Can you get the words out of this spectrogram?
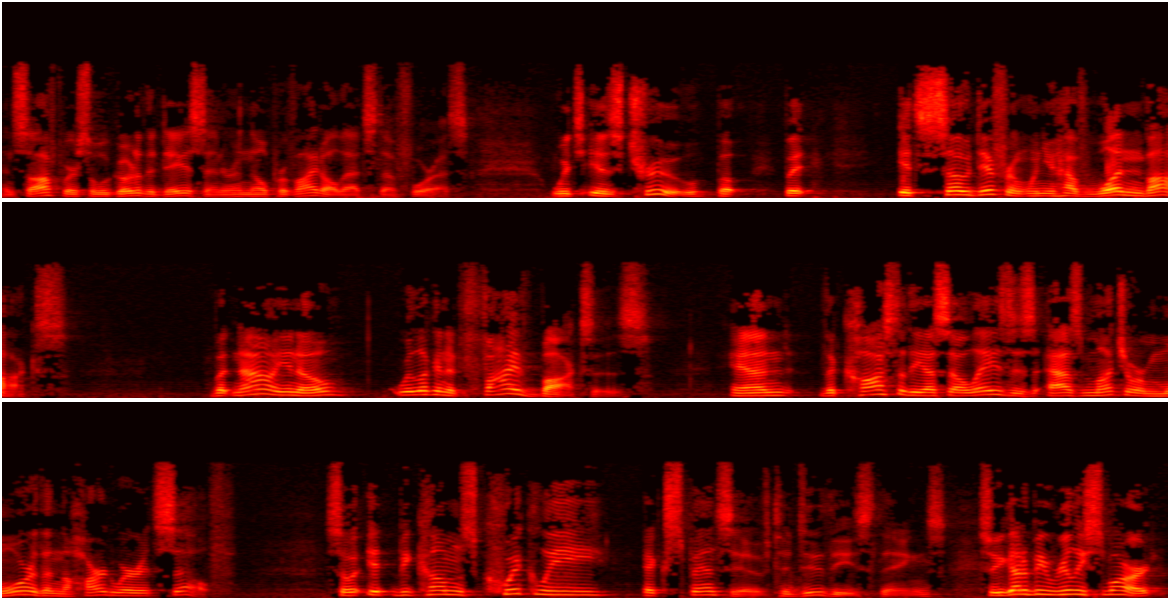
and software, so we'll go to the data center and they'll provide all that stuff for us, which is true, but but it's so different when you have one box. But now, you know, we're looking at five boxes. And the cost of the SLAs is as much or more than the hardware itself. So it becomes quickly expensive to do these things. So you've got to be really smart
